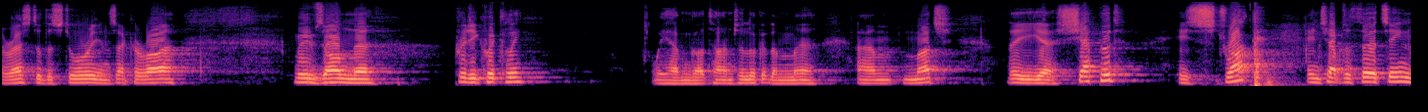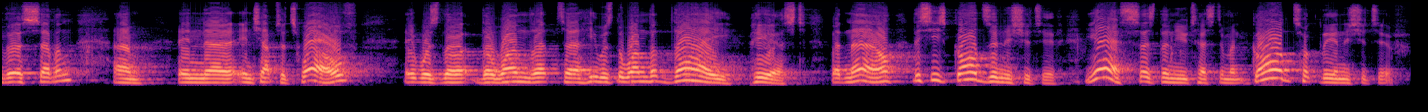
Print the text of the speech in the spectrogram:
The rest of the story in Zechariah moves on. Uh, pretty quickly. We haven't got time to look at them uh, um, much. The uh, shepherd is struck in chapter 13, verse 7. Um, in, uh, in chapter 12, it was the, the one that uh, he was the one that they pierced. But now, this is God's initiative. Yes, says the New Testament, God took the initiative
